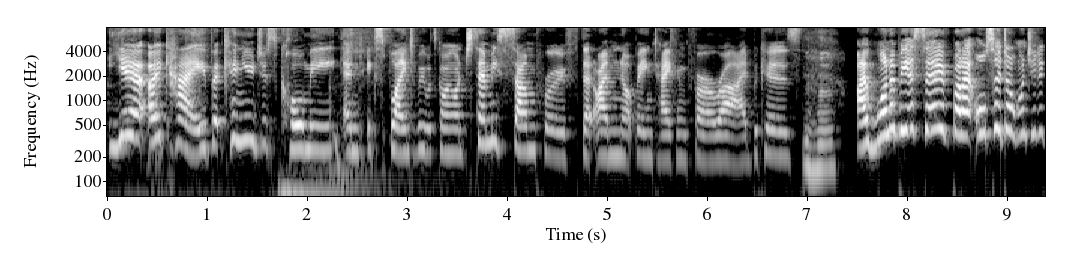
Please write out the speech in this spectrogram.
yeah, okay, but can you just call me and explain to me what's going on? Just send me some proof that I'm not being taken for a ride because mm-hmm. I want to be a serve, but I also don't want you to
